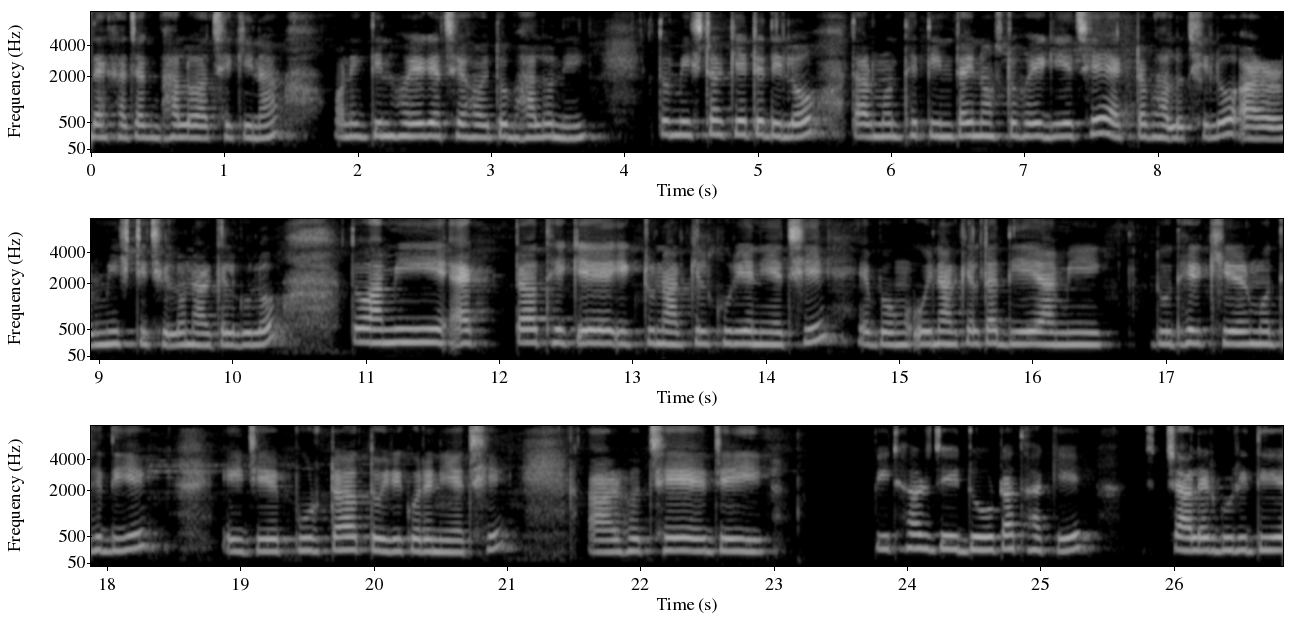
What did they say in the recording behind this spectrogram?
দেখা যাক ভালো আছে কি না। অনেক দিন হয়ে গেছে, হয়তো ভালো নেই। তো মিস্টার কেটে দিল। তার মধ্যে তিনটাই নষ্ট হয়ে গিয়েছে, একটা ভালো ছিল আর মিষ্টি ছিল নারকেলগুলো। তো আমি একটা থেকে একটু নারকেল কুড়িয়ে নিয়েছি এবং ওই নারকেলটা দিয়ে আমি দুধের ক্ষীরের মধ্যে দিয়ে এই যে পুরটা তৈরি করে নিয়েছি। আর হচ্ছে যেই পিঠার যেই ডোটা থাকে চালের গুঁড়ি দিয়ে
